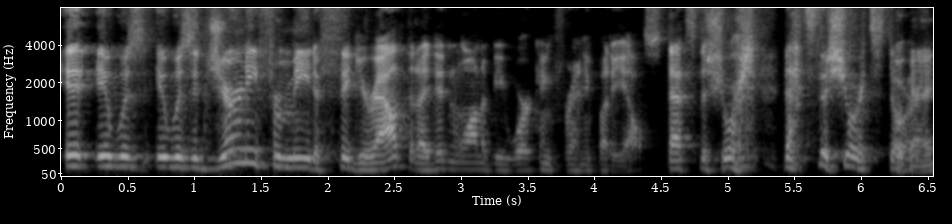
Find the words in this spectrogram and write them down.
it, it was it was a journey for me to figure out that I didn't want to be working for anybody else. That's the short that's the short story. Okay.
